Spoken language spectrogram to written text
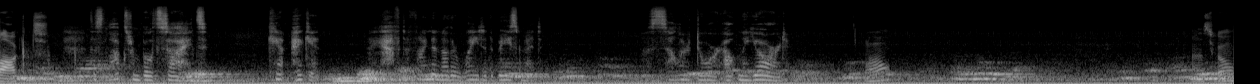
Locked. This lock's from both sides. Can't pick it. I have to find another way to the basement. A cellar door out in the yard. Well. Let's go.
